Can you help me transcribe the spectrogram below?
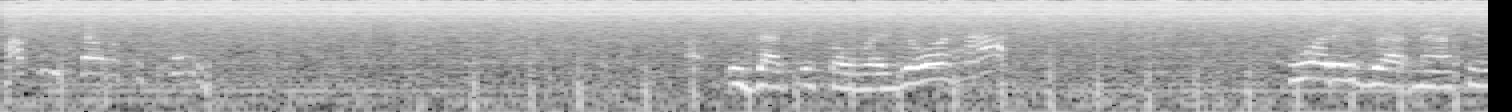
How can you tell it's a king? Is that just a regular hat? What is that, Matthew?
